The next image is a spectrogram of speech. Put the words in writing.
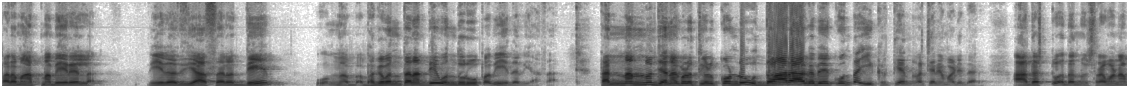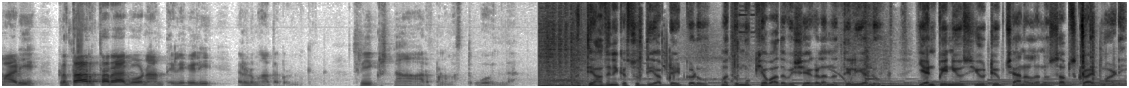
ಪರಮಾತ್ಮ ಬೇರೆ ಅಲ್ಲ, ವೇದವ್ಯಾಸರದ್ದೇ ಭಗವಂತನದ್ದೇ ಒಂದು ರೂಪ ವೇದವ್ಯಾಸ. ತನ್ನನ್ನು ಜನಗಳು ತಿಳ್ಕೊಂಡು ಉದ್ಧಾರ ಆಗಬೇಕು ಅಂತ ಈ ಕೃತಿಯನ್ನು ರಚನೆ ಮಾಡಿದ್ದಾರೆ. ಆದಷ್ಟು ಅದನ್ನು ಶ್ರವಣ ಮಾಡಿ ಕೃತಾರ್ಥರಾಗೋಣ ಅಂತೇಳಿ ಹೇಳಿ ಎರಡು ಮಾತುಗಳು ಶ್ರೀಕೃಷ್ಣ ಅರ್ಪಣ ಮಸ್ತು ಗೋವಿಂದ. ಅತ್ಯಾಧುನಿಕ ಸುದ್ದಿ ಅಪ್ಡೇಟ್ಗಳು ಮತ್ತು ಮುಖ್ಯವಾದ ವಿಷಯಗಳನ್ನು ತಿಳಿಯಲು ಎನ್ಪಿ ನ್ಯೂಸ್ ಯೂಟ್ಯೂಬ್ ಚಾನಲ್ ಅನ್ನು ಸಬ್ಸ್ಕ್ರೈಬ್ ಮಾಡಿ.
